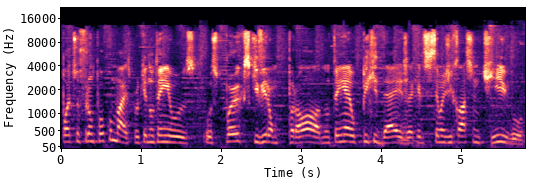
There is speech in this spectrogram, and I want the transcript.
pode sofrer um pouco mais. Porque não tem os, os perks que viram pro, não tem é, o pick 10, é aquele sistema de classe antigo.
